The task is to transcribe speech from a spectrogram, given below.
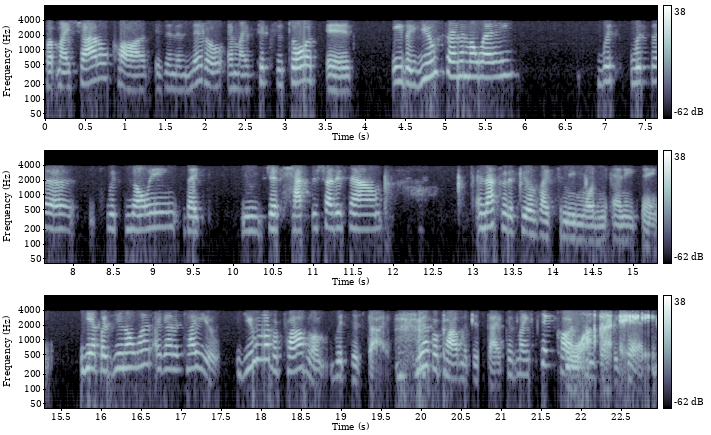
but my shadow card is in the middle, and my six of swords is either you send him away with with the with knowing that you just have to shut it down, and that's what it feels like to me more than anything. Yeah, but you know what? I got to tell you, you have a problem with this guy. You have a problem with this guy because my sick card Why? comes up again.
